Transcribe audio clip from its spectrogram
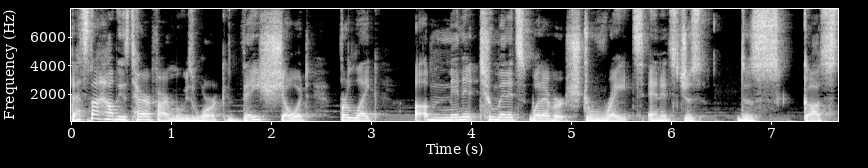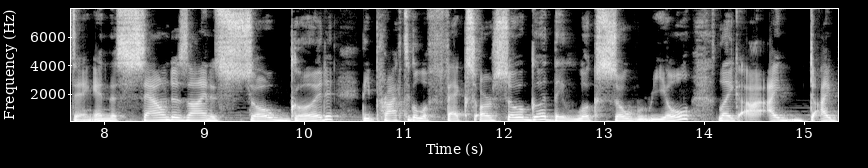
That's not how these Terrifier movies work. They show it for like a minute, two minutes, whatever, straight. And it's just disgusting. And the sound design is so good. The practical effects are so good. They look so real. Like I, I,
